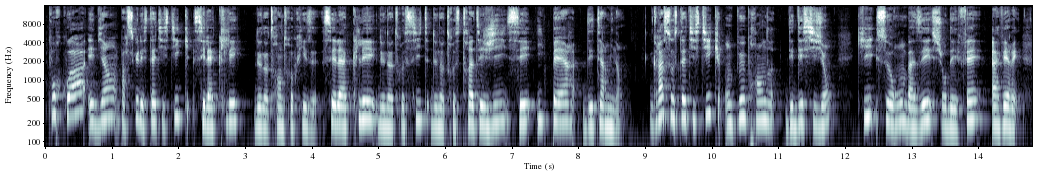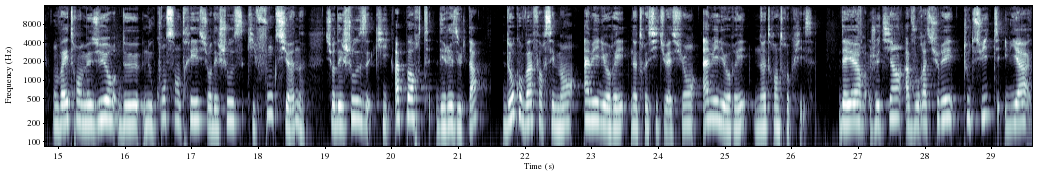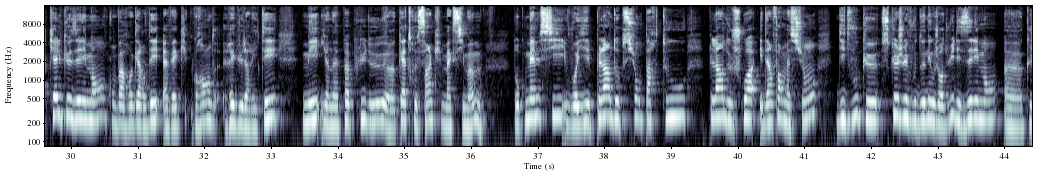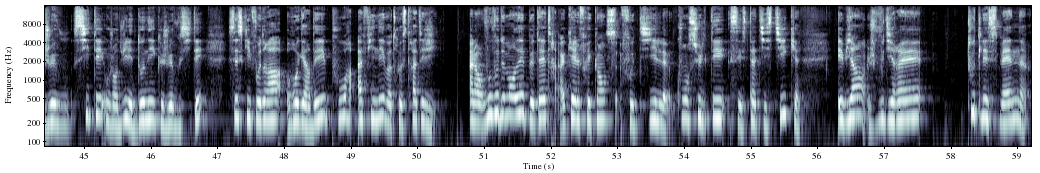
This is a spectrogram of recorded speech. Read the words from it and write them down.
Pourquoi? Eh bien parce que les statistiques, c'est la clé de notre entreprise, c'est la clé de notre site, de notre stratégie, c'est hyper déterminant. Grâce aux statistiques, on peut prendre des décisions qui seront basées sur des faits avérés. On va être en mesure de nous concentrer sur des choses qui fonctionnent, sur des choses qui apportent des résultats. Donc on va forcément améliorer notre situation, améliorer notre entreprise. D'ailleurs, je tiens à vous rassurer tout de suite, il y a quelques éléments qu'on va regarder avec grande régularité, mais il n'y en a pas plus de 4-5 euh, maximum. Donc même si vous voyez plein d'options partout, plein de choix et d'informations, dites-vous que ce que je vais vous donner aujourd'hui, les éléments euh, que je vais vous citer aujourd'hui, les données que je vais vous citer, c'est ce qu'il faudra regarder pour affiner votre stratégie. Alors vous vous demandez peut-être à quelle fréquence faut-il consulter ces statistiques eh bien, je vous dirais toutes les semaines,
